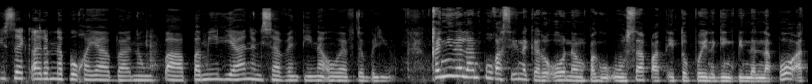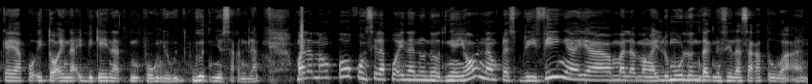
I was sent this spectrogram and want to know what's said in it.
Yusek, alam na po kaya ba nung ah, pamilya ng 17 na OFW? Kanina lang po kasi nagkaroon ng pag-uusap at ito po ay naging pinal na po at kaya po ito ay naibigay natin pong good- good news sa kanila. Malamang po kung sila po ay nanonood ngayon ng press briefing ay ah, malamang ay lumulundag na sila sa katuwaan.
